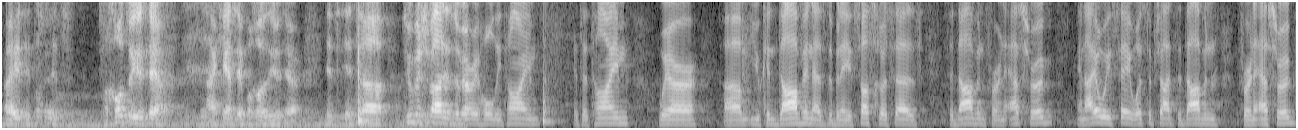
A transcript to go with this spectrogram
right? It's it's Pachot Yoter. I can't say Pachot Yoter. It's it's uh, Tu B'Shvat is a very holy time. It's a time where um, you can daven, as the Bnei Yissaschar says, to daven for an esrog. And I always say, what's the pshat to daven for an esrog?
